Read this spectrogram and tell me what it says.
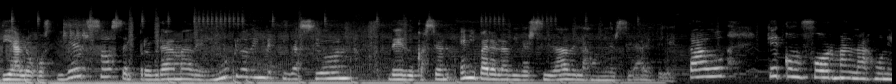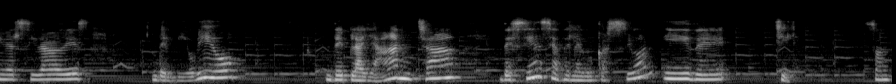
Diálogos Diversos, el programa del Núcleo de Investigación de Educación en y para la Diversidad de las Universidades del Estado, que conforman las universidades del Biobío, de Playa Ancha, de Ciencias de la Educación y de Chile. Son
